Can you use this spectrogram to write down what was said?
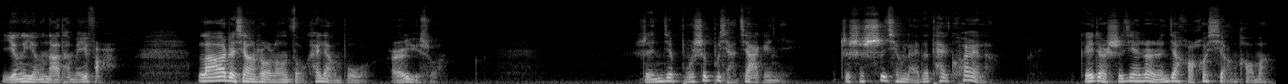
盈盈拿他没法，拉着项少龙走开两步，耳语说：“人家不是不想嫁给你，只是事情来得太快了，给点时间让人家好好想好吗？”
